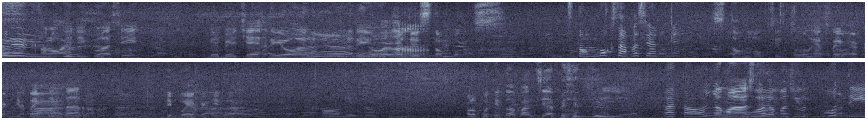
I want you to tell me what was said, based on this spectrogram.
kalau ID gua sih BBC Rio ah, Rio BBC R. Stompbox. Stompbox apa sih artinya? Stompbox itu Stompbox efek tuh efek gitar. Tipe efek kita. Oh gitu. Kalau putih itu apaan sih artinya? Iya. Gak tau Nama nyokap asli gua apa sih? Put? Putih.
